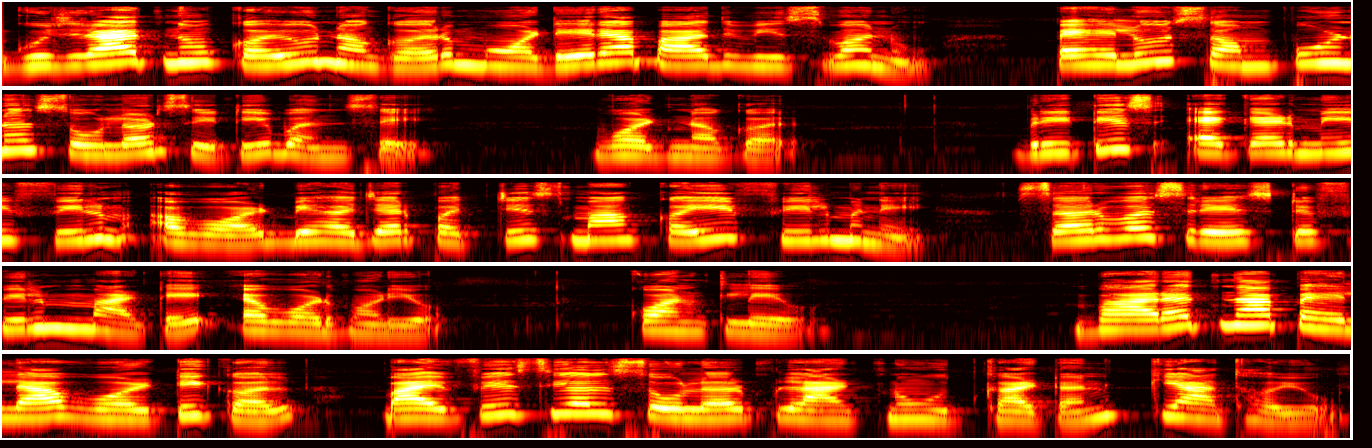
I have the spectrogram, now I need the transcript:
ગુજરાતનું કયું નગર મોઢેરા બાદ વિશ્વનું પહેલું સંપૂર્ણ સોલર સિટી બનશે? Vadnagar. British Academy film award બે હજાર પચીસમાં કઈ ફિલ્મને સર્વશ્રેષ્ઠ ફિલ્મ માટે એવોર્ડ મળ્યો? કોન્ક્લેવ. ભારતના પહેલા વર્ટિકલ બાયફેશિયલ સોલર પ્લાન્ટનું ઉદ્ઘાટન ક્યાં થયું?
